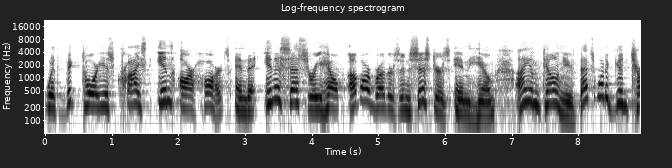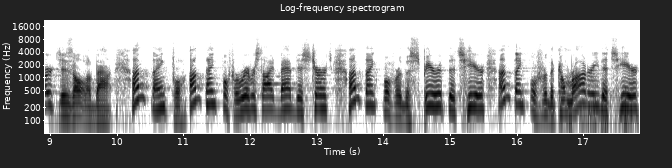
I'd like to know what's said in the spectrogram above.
with victorious Christ in our hearts and the intercessory help of our brothers and sisters in Him, I am telling you, that's what a good church is all about. I'm thankful. I'm thankful for Riverside Baptist Church. I'm thankful for the spirit that's here. I'm thankful for the camaraderie that's here.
